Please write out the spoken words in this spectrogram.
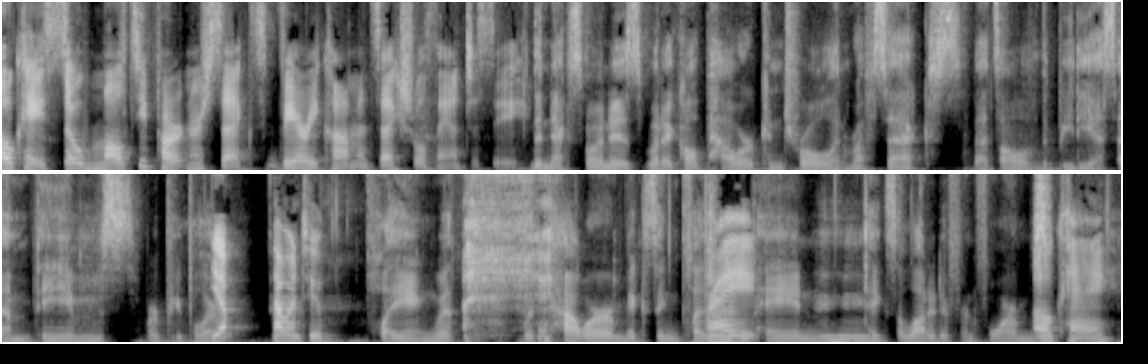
okay, so multi partner sex, very common sexual fantasy. the next one is what I call power control and rough sex. That's all of the BDSM themes where people are Yep, that one too. playing with with power, mixing pleasure Right. and pain. Mhm. Takes a lot of different forms. Okay.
